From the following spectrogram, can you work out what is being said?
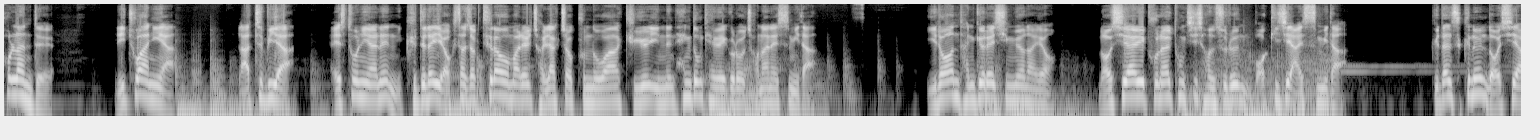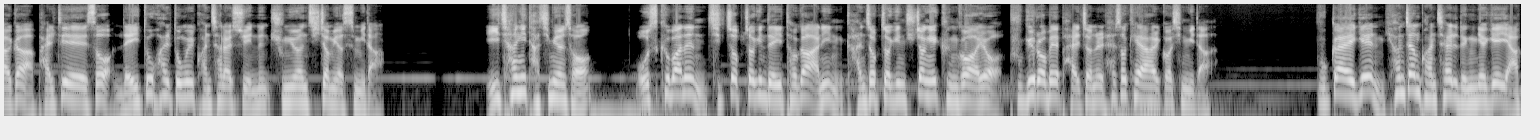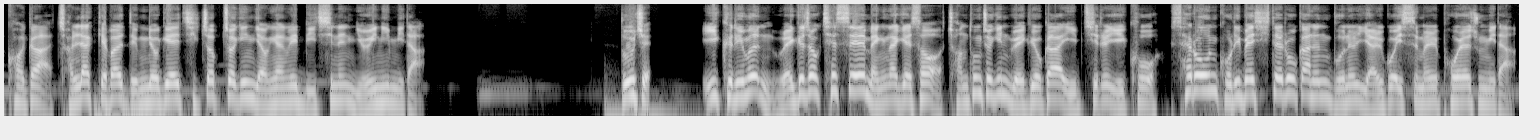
폴란드, 리투아니아, 라트비아, 에스토니아는 그들의 역사적 트라우마를 전략적 분노와 규율 있는 행동 계획으로 전환했습니다. 이러한 단결에 직면하여 러시아의 분할 통치 전술은 먹히지 않습니다. 그단스크는 러시아가 발트해에서 네이토 활동을 관찰할 수 있는 중요한 지점이었습니다. 이 창이 닫히면서 모스크바는 직접적인 데이터가 아닌 간접적인 추정에 근거하여 북유럽의 발전을 해석해야 할 것입니다. 국가에겐 현장 관찰 능력의 약화가 전략 개발 능력에 직접적인 영향을 미치는 요인입니다. 두째, 이 그림은 외교적 체스의 맥락에서 전통적인 외교가 입지를 잃고 새로운 고립의 시대로 가는 문을 열고 있음을 보여줍니다.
